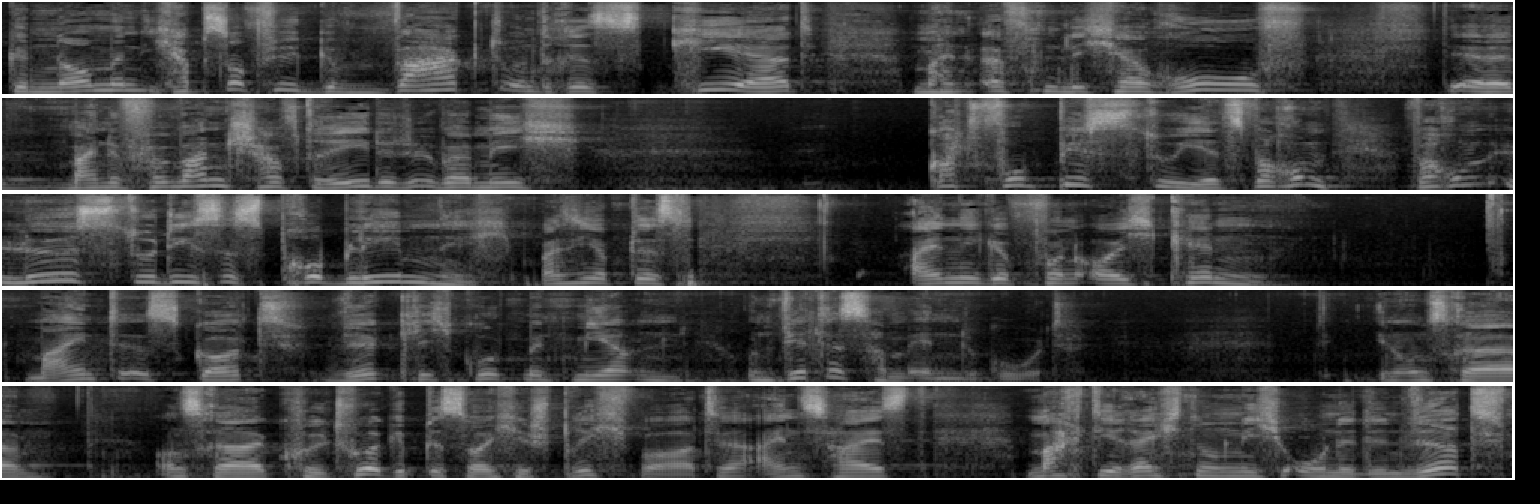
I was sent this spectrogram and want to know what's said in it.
genommen, ich habe so viel gewagt und riskiert, mein öffentlicher Ruf, äh, meine Verwandtschaft redet über mich. Gott, wo bist du jetzt? Warum, warum löst du dieses Problem nicht? Ich weiß nicht, ob das einige von euch kennen. Meint es Gott wirklich gut mit mir und, und wird es am Ende gut? In unserer, unserer Kultur gibt es solche Sprichworte. Eins heißt, mach die Rechnung nicht ohne den Wirt.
